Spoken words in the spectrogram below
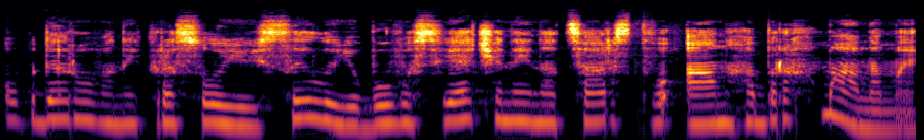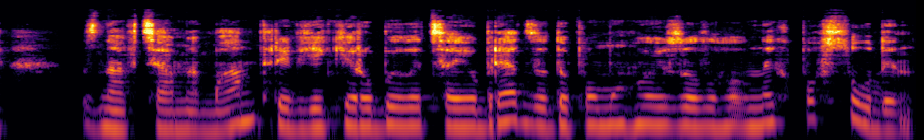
обдарований красою й силою, був освячений на царство Анга брахманами, знавцями мантрів, які робили цей обряд за допомогою золговних посудин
